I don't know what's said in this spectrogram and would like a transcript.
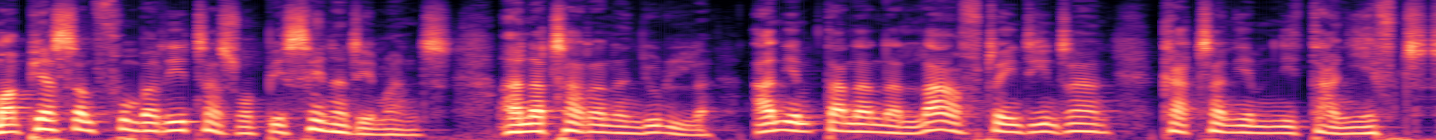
Mampiasa ny fomba rehetra azo ampiasaina Andriamanitra hanatrarana ny olona any amin'ny tanàna lavitra indrindra any ka hatrany amin'ny tany efitra,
